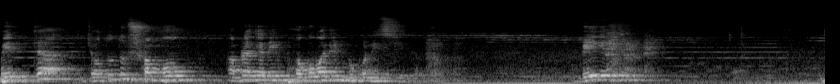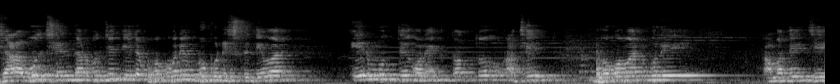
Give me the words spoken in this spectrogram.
বেদটা যতদূর সম্ভব আমরা জানি ভগবানের মুখ নিশ্চিত। বেদ যারা বলছেন, তারা বলছেন যে এটা ভগবানের মুখ নিশ্চিত এবার এর মধ্যে অনেক তত্ত্ব আছে। ভগবান বলে আমাদের যে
